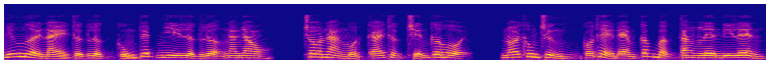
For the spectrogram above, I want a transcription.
những người này thực lực cùng tuyết nhi lực lượng ngang nhau, cho nàng một cái thực chiến cơ hội, nói không chừng có thể đem cấp bậc tăng lên đi lên.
